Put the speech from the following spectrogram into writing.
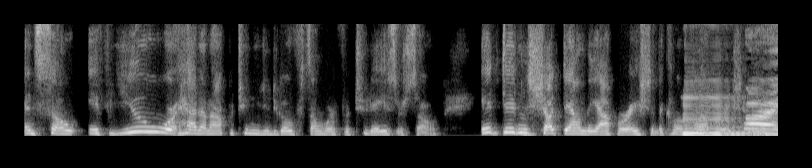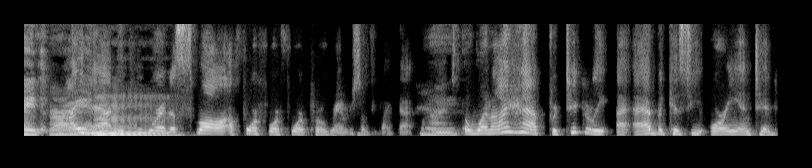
And so, if you were had an opportunity to go somewhere for two days or so, it didn't shut down the operation, the clinical mm. operation. Right, right. I have mm. if you were at a small, a 444 program or something like that. Right. So when I have particularly advocacy oriented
